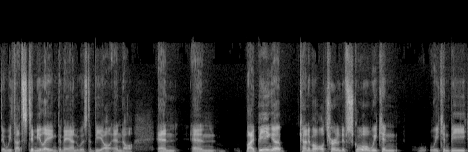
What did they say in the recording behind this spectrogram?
that we thought stimulating demand was the be all end all, and and by being a kind of an alternative school, we can we can be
